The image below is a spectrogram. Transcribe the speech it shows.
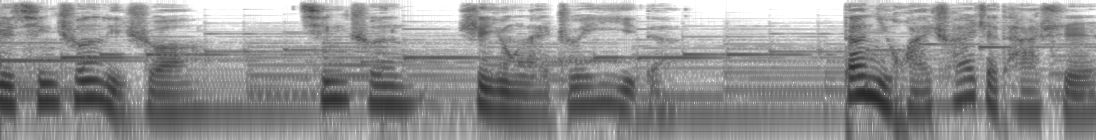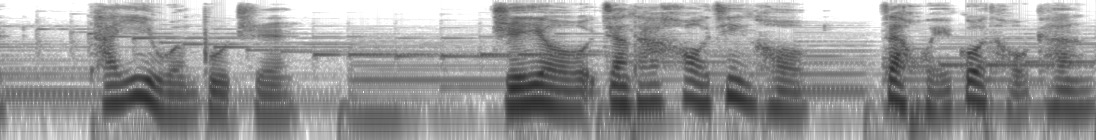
致青春里说，青春是用来追忆的。当你怀揣着它时，它一文不值；只有将它耗尽后，再回过头看，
